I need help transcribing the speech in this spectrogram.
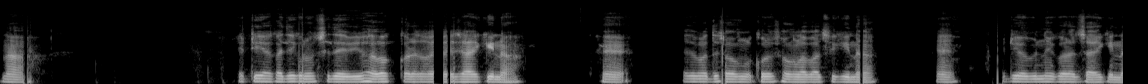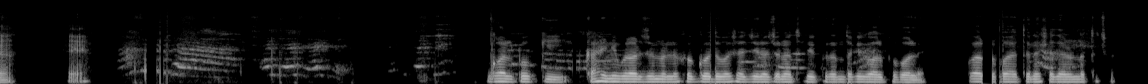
না। এটি একাধিক অনুচ্ছেদে বিভাগ করা যায় কি না? হ্যাঁ। এদের মধ্যে কোনো সংলাপ আছে কি না হ্যাঁ। এটি অভিনয় করা যায় কি না হ্যাঁ। গল্প কি? কাহিনী বলার জন্য লেখক গদ্য ভাষায় যে রচনা তৈরি করেন তাকে গল্প বলে। গল্প আয়তনে সাধারণত ছোট।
